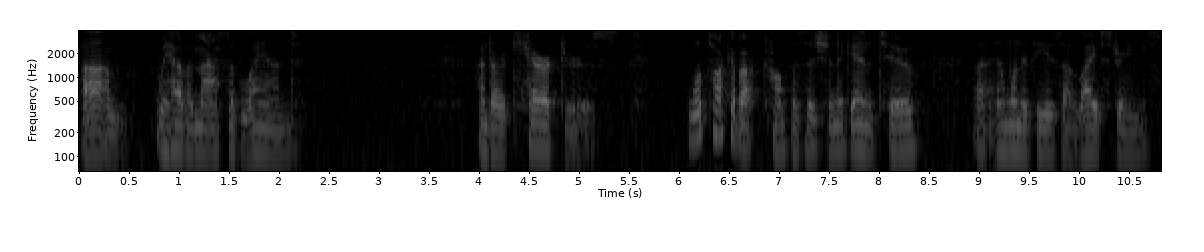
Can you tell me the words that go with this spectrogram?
um, we have a mass of land and our characters. We'll talk about composition again too uh, in one of these uh, live streams.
